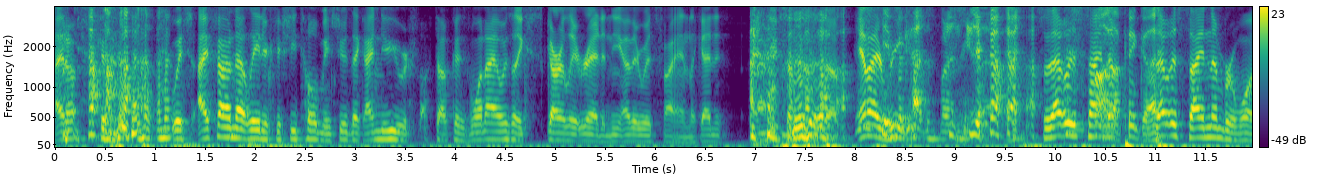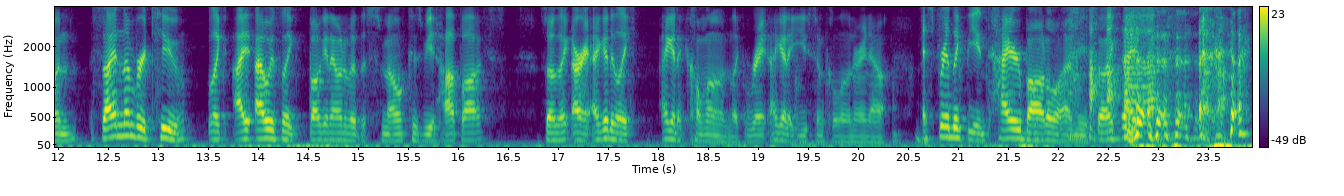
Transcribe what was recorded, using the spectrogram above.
I don't, which I found out later because she told me she was like, I knew you were fucked up because one eye was like scarlet red and the other was fine. Like I didn't, I knew something was up. And I re- forgot to put it together. so that was sign Oh, I up. pink so that was sign number one. Sign number two, like I, I was like bugging out about the smell because we had hot box. So I was like, all right, I gotta like I got a cologne like right. I gotta use some cologne right now. I sprayed like the entire bottle on me. So like I,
